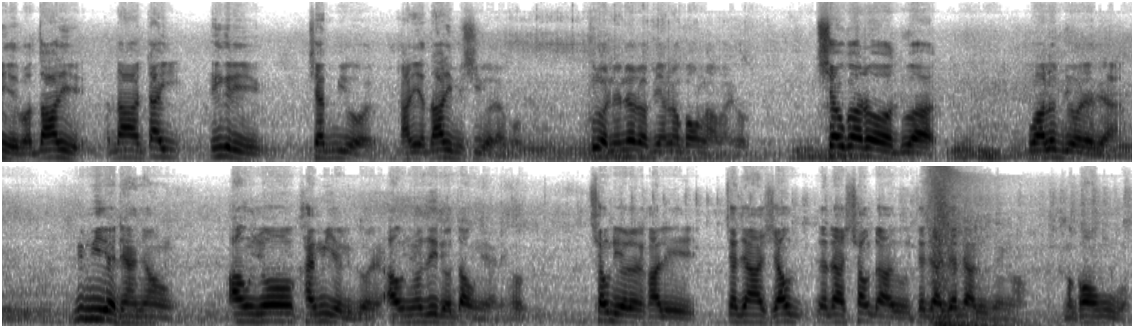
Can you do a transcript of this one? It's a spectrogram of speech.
နေပေါ့အသားတွေအသားတိုက်အင်္ဂလိပ်ချက်ပြီးတော့ဒါတွေအသားတွေမရှိတော့တာပေါ့ခုတော့နည်းနည်းတော့ပြန်တော့ကောင်းလာပါဟုတ်ရှောက်ကတော့သူကဟိုလိုပြောတယ်ဗျမိမိရဲ့ဒဏ်ကြောင့် အောင်ရောခိုင်းမိတယ်လို့ပြောတယ်အောင်ရောစိတ်တော့တောက်နေရတယ်ဟုတ်၆တရတော့တခါလေးကြာကြာရောက်ကြာကြာ၆တာလို့ကြာကြာရက်တာလို့ဆိုရင်တော့မကောင်းဘူးပေါ့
